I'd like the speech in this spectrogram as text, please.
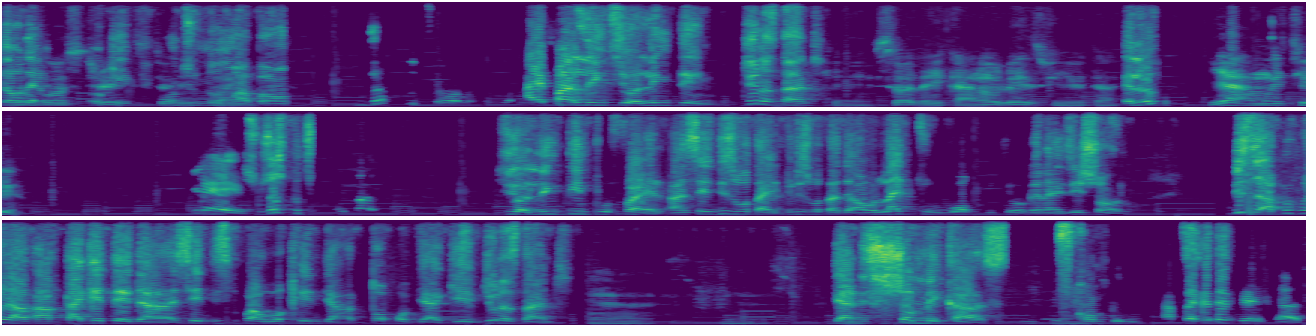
tell Go- them, okay, if to you want the to know about just put your, your hyperlink to your LinkedIn. Do you understand? Okay, so they can always view that. Hello? Yeah, I'm with you. Yes, you just put your hyperlink to your LinkedIn profile and say, This is what I do, this is what I do. I would like to work with your organization. These are people that I've targeted and I say these people are working, they are top of their game. Do you understand? Yes, yes. They are decision makers this Yeah. company. I've targeted them that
